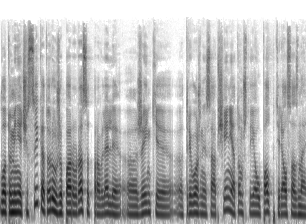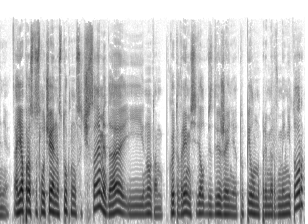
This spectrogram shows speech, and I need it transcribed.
вот у меня часы, которые уже пару раз отправляли э, Женьке э, тревожные сообщения о том, что я упал, потерял сознание. А я просто случайно стукнулся часами, да, и, ну, там, какое-то время сидел без движения, тупил, например, в монитор,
